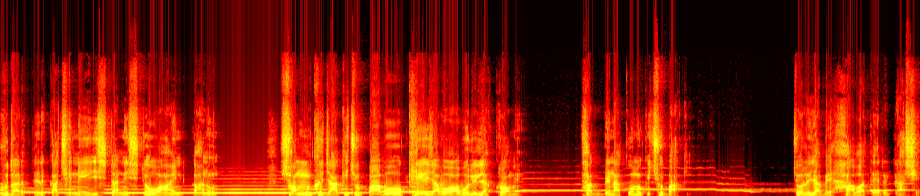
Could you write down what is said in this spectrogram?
ক্ষুধার্তের কাছে নেই ইষ্টানিষ্ট ও আইন কানুন। সম্মুখে যা কিছু পাবো, খেয়ে যাব অবলীলা ক্রমে থাকবে না কোনো কিছু বাকি। চলে যাবে হাওয়াতের গ্রাসে।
